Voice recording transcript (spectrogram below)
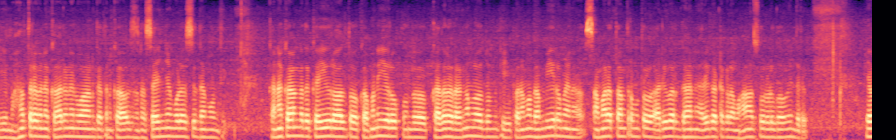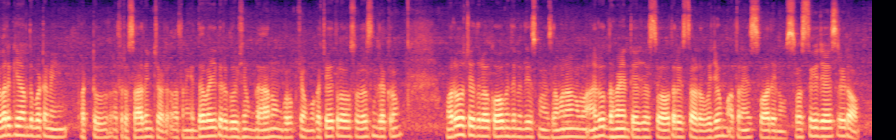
ఈ మహత్తరమైన కార్యనిర్వహణకు అతనికి కావలసిన సైన్యం కూడా సిద్ధంగా ఉంది. కనకాంగద కయ్యూరాలతో కమనీయ రూపంలో కథన రంగంలో దుమికి పరమ గంభీరమైన సమరతంత్రంతో అరివర్గాన్ని అరిగట్టగల మహాసూరుడు గోవిందుడు. ఎవరికి అందుబటని పట్టు అతడు సాధించాడు. అతని యుద్ధ వైఖరి గుహ్యం గానం గోప్యం ఒక చేతిలో సుదర్శన చక్రం మరో చేతిలో కోవిందుని తీసుకుని సమరాంగంలో అనిరుద్ధమైన తేజస్సు అవతరిస్తాడు. విజయం అతని స్వాధీనం. స్వస్తికి జయ శ్రీరామ్.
